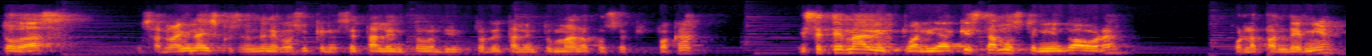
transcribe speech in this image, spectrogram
Todas o sea, no hay una discusión de negocio que no esté talento, el director de talento humano con su equipo acá. Este tema de virtualidad que estamos teniendo ahora por la pandemia,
